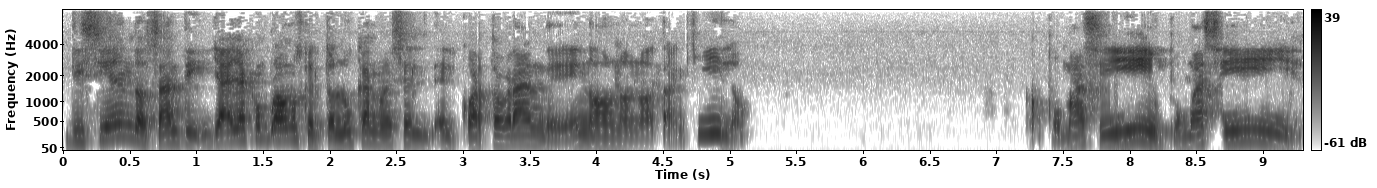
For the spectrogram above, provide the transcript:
diciendo, Santi. Ya, ya comprobamos que el Toluca no es el, cuarto grande, ¿eh? No, no, no, tranquilo. Pumas sí, Pumas sí.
